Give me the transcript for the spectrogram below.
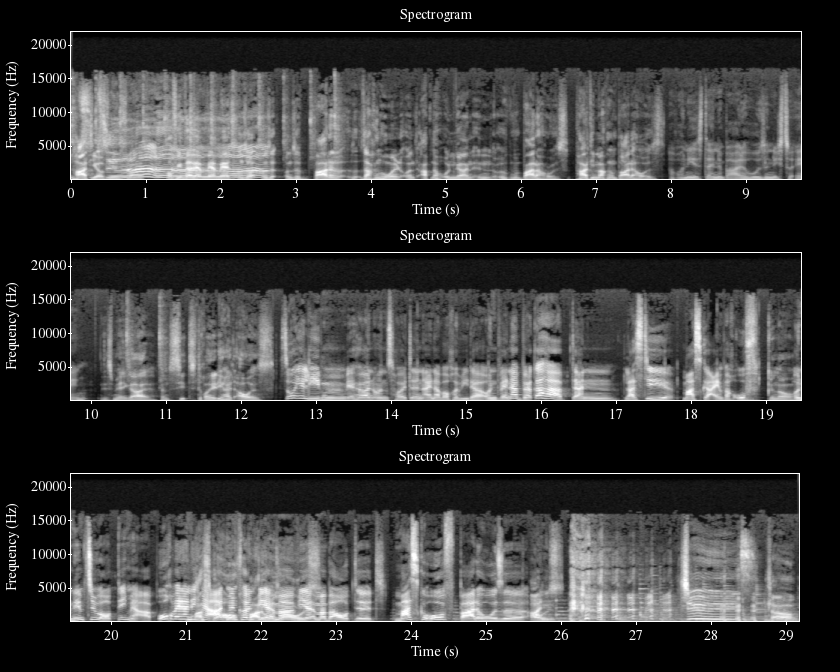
Party auf jeden Fall. Auf jeden Fall werden, wir jetzt unsere, unsere, unsere Badesachen holen und ab nach Ungarn in irgendein Badehaus. Party machen im Badehaus. Ronny, ist deine Badehose nicht zu eng? Ist mir egal. Dann zieht Ronny die halt aus. So, ihr Lieben, wir hören uns heute in einer Woche wieder. Und wenn ihr Böcke habt, dann lasst die Maske einfach auf. Genau. Und nehmt sie überhaupt nicht mehr ab. Auch wenn ihr nicht Maske mehr atmen auf, könnt, wie ihr, immer, wie ihr immer behauptet. Maske auf, Badehose an. aus. Tschüss. Ciao.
